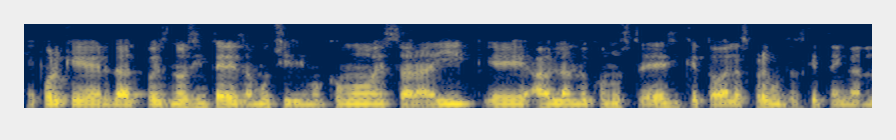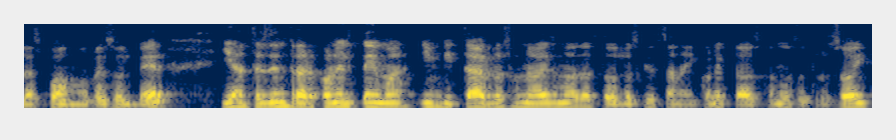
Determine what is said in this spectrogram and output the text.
eh, porque de verdad, pues nos interesa muchísimo cómo estar ahí eh, hablando con ustedes y que todas las preguntas que tengan las podamos resolver y antes de entrar con el tema, invitarlos una vez más a todos los que están ahí conectados con nosotros hoy,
